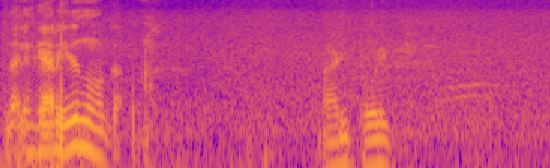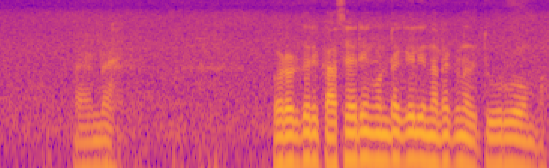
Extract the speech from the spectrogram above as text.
എന്തായാലും കയറി ഇരുന്ന് നോക്കാം. അടിപൊളി. വേണ്ട. ഓരോരുത്തർ കസേരയും കൊണ്ടൊക്കെ നടക്കുന്നത് ടൂർ പോകുമ്പോൾ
